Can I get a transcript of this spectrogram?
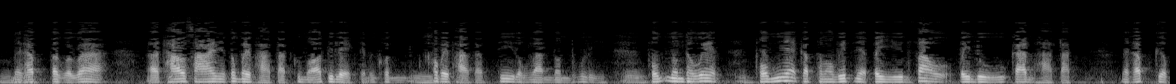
อืมนะครับ ปรากฏว่าเอ่อเท้าซ้ายเนี่ยต้องไปผ่าตัดคุณหมอติเลกเนี่ยเป็นคนอืมเข้าไปผ่าตัดที่โรงพยาบาลนนทบุรีอืมผมนนทเวศผมเนี่ยกับธรรมวิทย์เนี่ยไปยืนเฝ้าไปดูการผ่าตัดนะครับ เกือบ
